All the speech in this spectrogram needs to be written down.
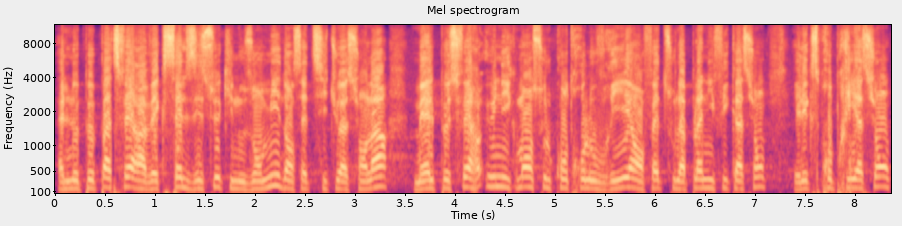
elle ne peut pas se faire avec celles et ceux qui nous ont mis dans cette situation-là, mais elle peut se faire uniquement sous le contrôle ouvrier, en fait, sous la planification et l'expropriation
